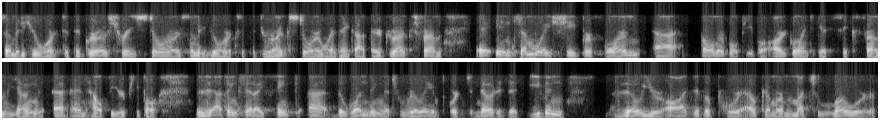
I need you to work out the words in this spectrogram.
somebody who worked at the grocery store, somebody who works at the drugstore where they got their drugs from. In some way, shape, or form, uh, vulnerable people are going to get sick from young uh, and healthier people. That being said, I think uh, the one thing that's really important to note is that even though your odds of a poor outcome are much lower if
